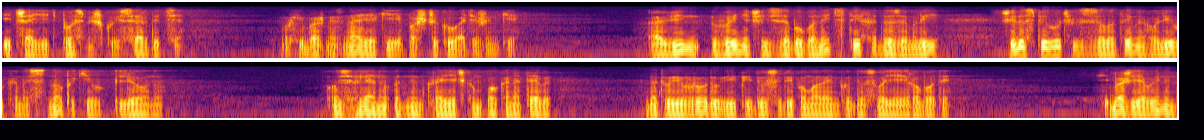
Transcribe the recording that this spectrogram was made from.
І чаїть посмішку і сердиться, бо хіба ж не знає, які є пащикуваті жінки. А він, винячись забубонить тиха до землі чи до співучих з золотими голівками снопиків льону. Ось гляну одним краєчком ока на тебе, на твою вроду і піду собі помаленьку до своєї роботи. Хіба ж я винен,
